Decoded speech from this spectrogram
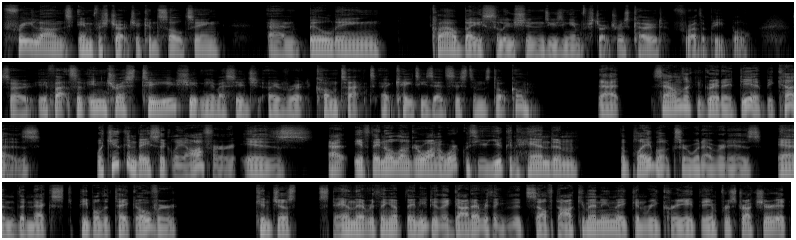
freelance infrastructure consulting and building cloud based solutions using infrastructure as code for other people. So if that's of interest to you, shoot me a message over at contact at ktzsystems.com. That sounds like a great idea because what you can basically offer is uh, if they no longer want to work with you, you can hand them the playbooks or whatever it is, and the next people that take over can just stand everything up they need to. They got everything. It's self documenting. They can recreate the infrastructure. It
